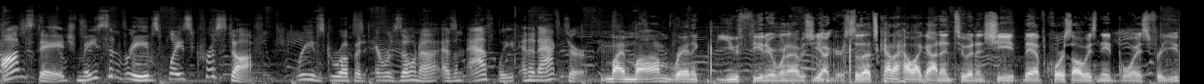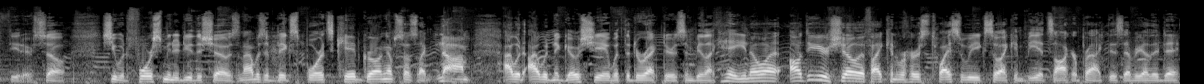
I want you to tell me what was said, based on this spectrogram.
On stage, Mason Reeves plays Kristoff. Reeves grew up in Arizona as an athlete and an actor. My mom ran a youth theater when I was younger, so that's kind of how I got into it. And she, they of course always need boys for youth theater, so she would force me to do the shows. And I was a big sports kid growing up, so I was like, no, I'm, I would, I would negotiate with the directors and be like, hey, you know what? I'll do your show if I can rehearse twice a week, so I can be at soccer practice every other day.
